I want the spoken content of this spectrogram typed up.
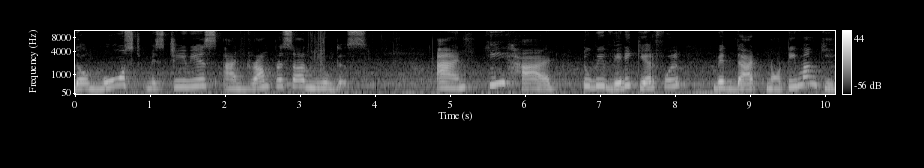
the most mischievous and Ramprasad knew this. And he had to be very careful with that naughty monkey.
